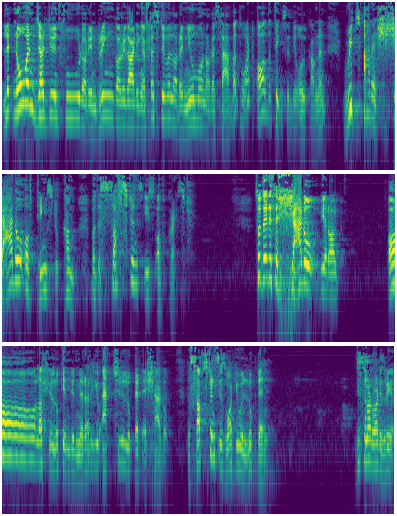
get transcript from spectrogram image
let no one judge you in food or in drink or regarding a festival or a new moon or a Sabbath. What? All the things in the old covenant, which are a shadow of things to come, but the substance is of Christ. So there is a shadow. We are all, all of you look in the mirror. You actually looked at a shadow. The substance is what you will look then. This is not what is real.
